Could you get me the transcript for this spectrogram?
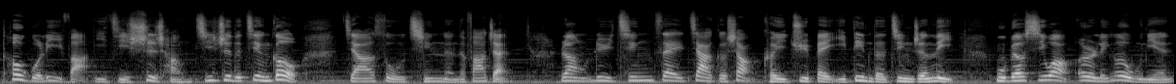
透过立法以及市场机制的建构，加速氢能的发展，让绿氢在价格上可以具备一定的竞争力。目标希望，二零二五年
